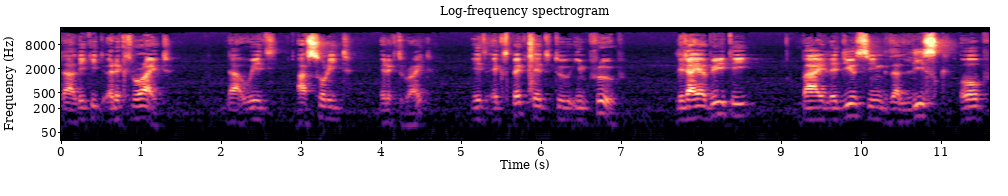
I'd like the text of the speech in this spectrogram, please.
the liquid electrolyte the, with a solid electrolyte is expected to improve reliability by reducing the risk of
